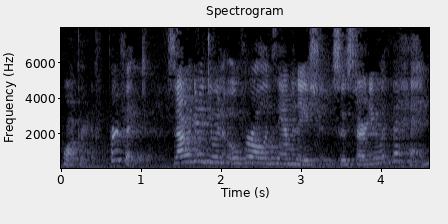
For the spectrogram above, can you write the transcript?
cooperative. Perfect. So now we're gonna do an overall examination. So starting with the head,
